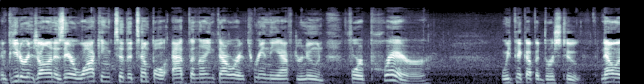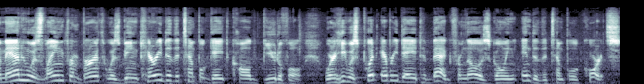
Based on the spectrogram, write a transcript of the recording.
And Peter and John, as they are walking to the temple at the ninth hour at three in the afternoon for prayer, we pick up at verse 2. Now, a man who was lame from birth was being carried to the temple gate called Beautiful, where he was put every day to beg from those going into the temple courts.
